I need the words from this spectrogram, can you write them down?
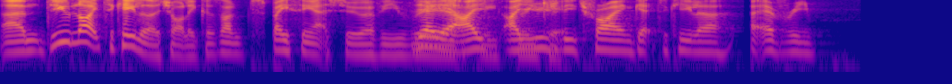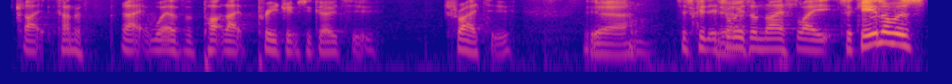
Um, do you like tequila, though, Charlie? Because I'm spacing out to whoever you really. yeah, yeah. I, actually I drink it. usually try and get tequila at every like kind of like whatever part like pre drinks we go to. Try to Yeah, just because it's Yeah. always a nice like tequila was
